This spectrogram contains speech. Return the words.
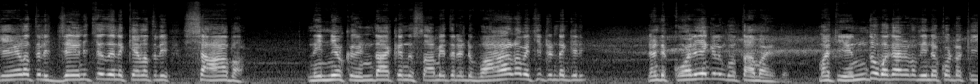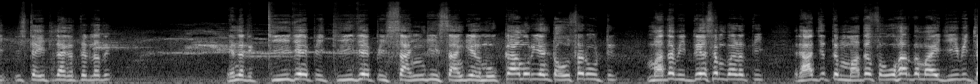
കേരളത്തിൽ ജനിച്ചത് തന്നെ കേരളത്തിൽ ശാപ. നിന്നെയൊക്കെ ഉണ്ടാക്കുന്ന സമയത്ത് രണ്ട് വാഴ വെച്ചിട്ടുണ്ടെങ്കിൽ രണ്ട് കൊലയെങ്കിലും കൊത്താമായിട്ട് മറ്റ് എന്തുപകാരമാണ് നിന്നെ കൊണ്ടൊക്കെ ഈ സ്റ്റേറ്റിനകത്തുള്ളത്? എന്നിട്ട് K J P K J P സംഘി സംഘികൾ മുക്കാമുറിയൻ ടൗസർ ഊട്ട് മതവിദ്വേഷം വളർത്തി രാജ്യത്ത് മതസൗഹാർദ്ദമായി ജീവിച്ച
